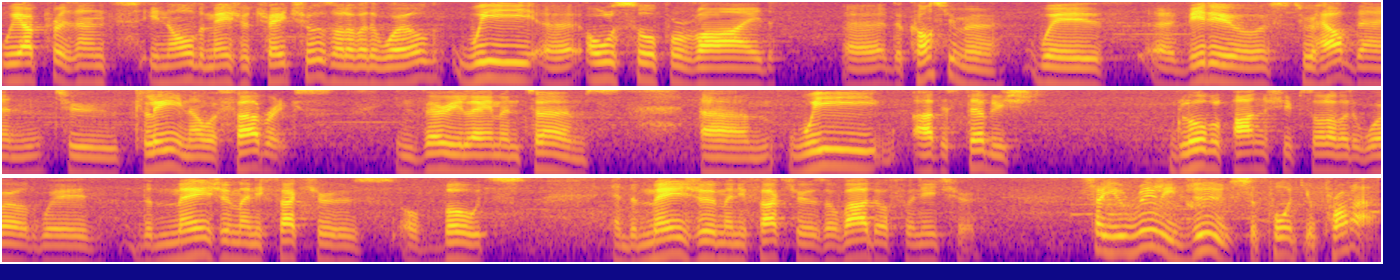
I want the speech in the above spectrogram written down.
we are present in all the major trade shows all over the world. We uh, also provide uh, the consumer with uh, videos to help them to clean our fabrics in very layman terms. Um, we have established global partnerships all over the world with the major manufacturers of boats and the major manufacturers of outdoor furniture. So you really do support your product?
